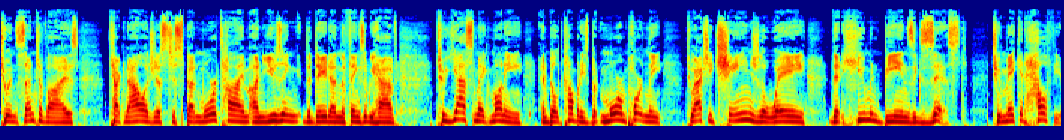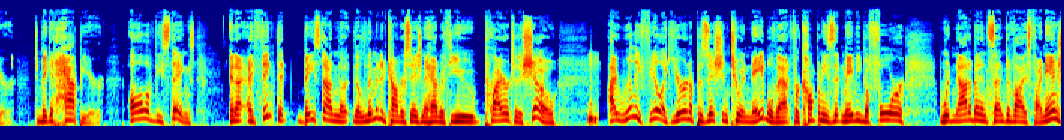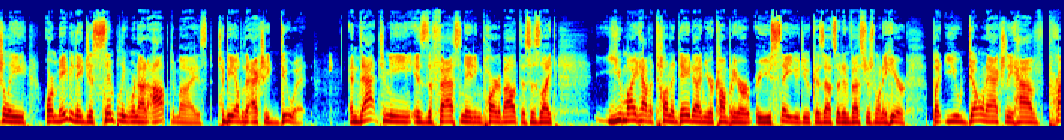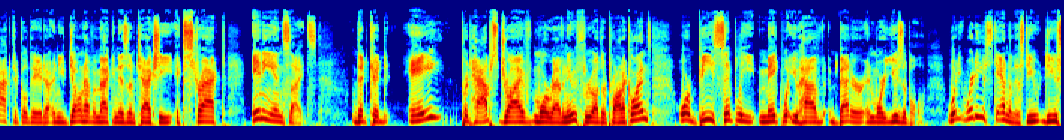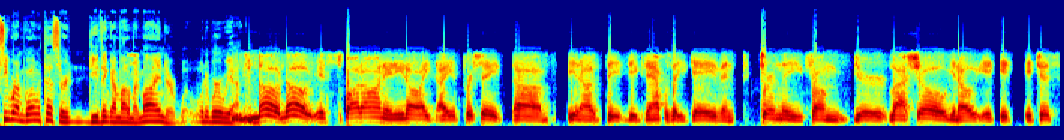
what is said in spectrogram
to incentivize technologists to spend more time on using the data and the things that we have to yes make money and build companies but more importantly to actually change the way that human beings exist to make it healthier to make it happier all of these things and I, I think that based on the, the limited conversation i had with you prior to the show I really feel like you're in a position to enable that for companies that maybe before would not have been incentivized financially, or maybe they just simply were not optimized to be able to actually do it. And that to me is the fascinating part about this is like, you might have a ton of data in your company, or, or you say you do because that's what investors want to hear, but you don't actually have practical data and you don't have a mechanism to actually extract any insights that could A, perhaps drive more revenue through other product lines, or B, simply make what you have better and more usable. What, where do you stand on this? Do you do you see where I'm going with this, or do you think I'm out of my mind, or what, where are we at? No, no, it's spot on, and you know I, I appreciate um, you know the the examples that you gave, and certainly from your last show, you know it it it just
